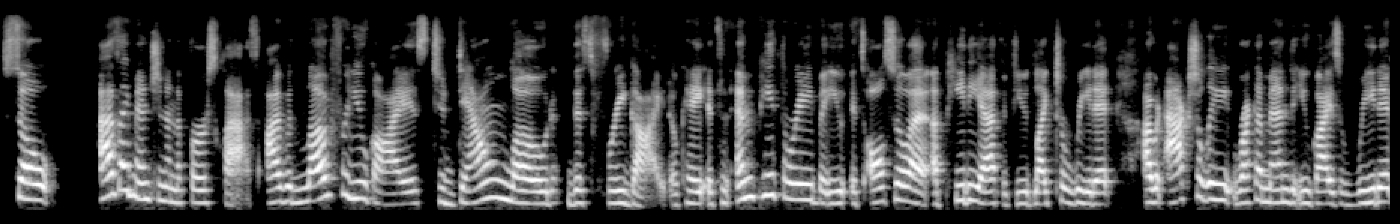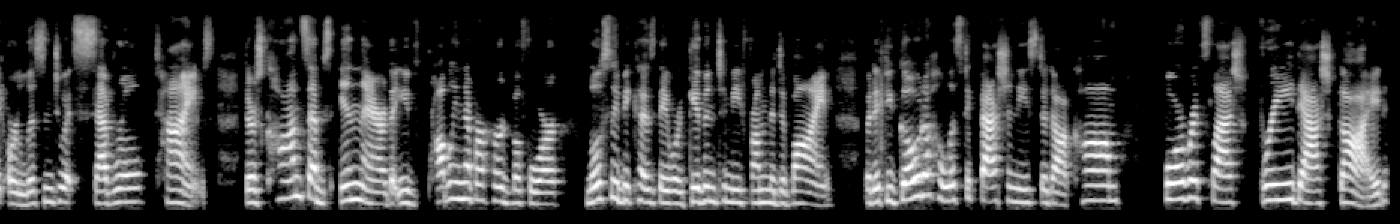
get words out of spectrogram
So, as I mentioned in the first class, I would love for you guys to download this free guide. Okay, it's an MP3, but you it's also a, a, PDF if you'd like to read it. I would actually recommend that you guys read it or listen to it several times. There's concepts in there that you've probably never heard before, mostly because they were given to me from the divine. But if you go to holisticfashionista.com forward slash free dash guide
